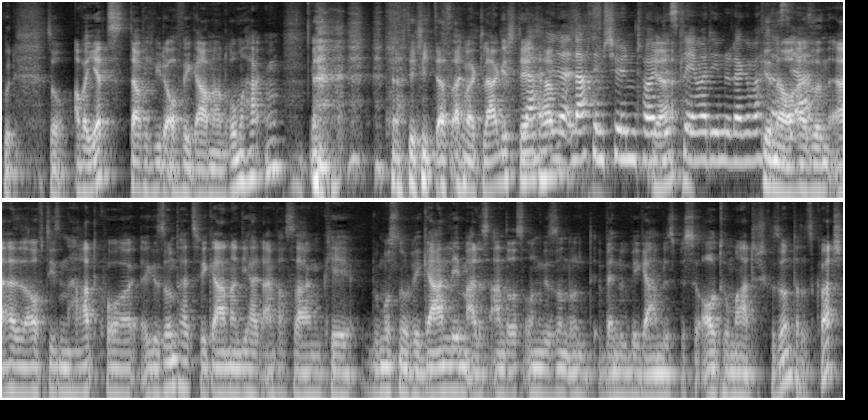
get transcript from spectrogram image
gut. So, aber jetzt darf ich wieder auf Veganern rumhacken, nachdem ich das einmal klargestellt nach, habe. Nach dem schönen tollen ja. Disclaimer, den du da gemacht genau, hast. Genau, ja. also, also auf diesen Hardcore-Gesundheitsveganern, die halt einfach sagen, okay, du musst nur vegan leben, alles andere ist ungesund und wenn du vegan bist, bist du automatisch gesund. Das ist Quatsch.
